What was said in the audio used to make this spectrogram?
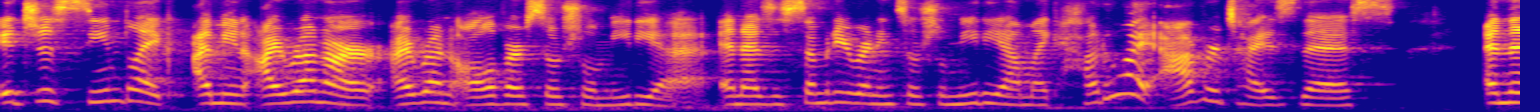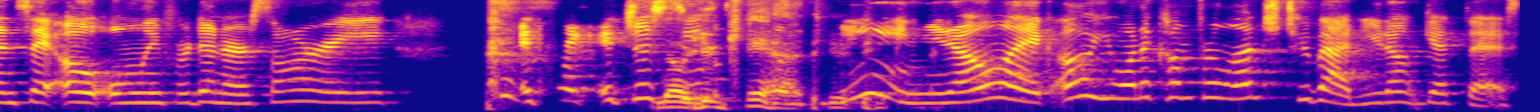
it just seemed like I mean, I run our I run all of our social media. And as a somebody running social media, I'm like, how do I advertise this? And then say, oh, only for dinner. Sorry. It's like it just No, seems you can't. mean, you know, like, oh, you want to come for lunch? Too bad you don't get this.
